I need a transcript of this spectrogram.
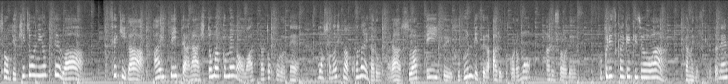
そう劇場によっては席が空いていたら1幕目が終わったところでもうその人は来ないだろうから座っていいという不分率があるところもあるそうです。国立歌劇場はダメですけれどね。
